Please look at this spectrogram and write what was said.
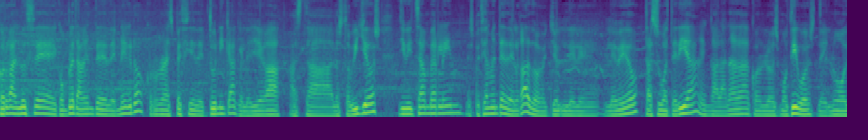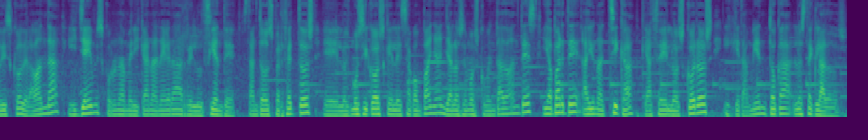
Corgan luce completamente de negro, con una especie de túnica que le llega hasta los tobillos. Jimmy Chamberlain, especialmente delgado, yo le, veo tras su batería, engalanada con los motivos del nuevo disco de la banda, y James con una americana negra reluciente. Están todos perfectos, eh, los músicos que les acompañan ya los hemos comentado antes, y aparte hay una chica que hace los coros y que también toca los teclados.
